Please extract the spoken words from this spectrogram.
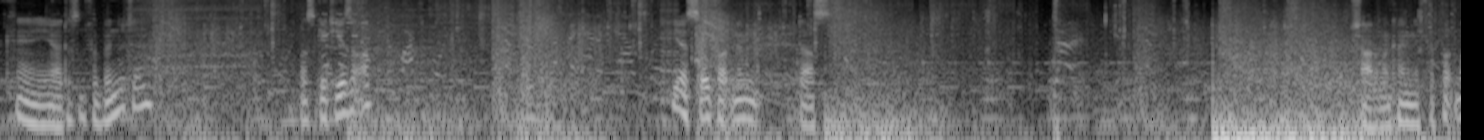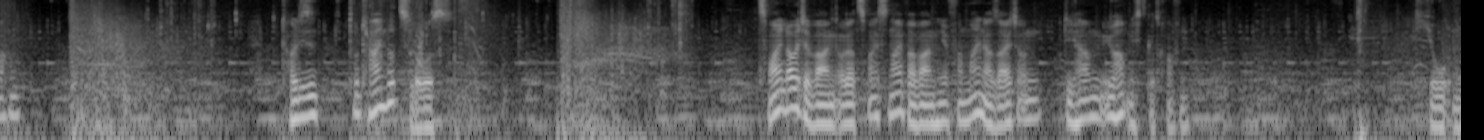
Okay, ja, das sind Verbündete. Was geht hier so ab? Hier, Sopart, nimm das. Schade, man kann ihn nicht kaputt machen. Toll, die sind total nutzlos. Zwei Leute waren, oder zwei Sniper waren hier von meiner Seite und die haben überhaupt nichts getroffen. Idioten.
